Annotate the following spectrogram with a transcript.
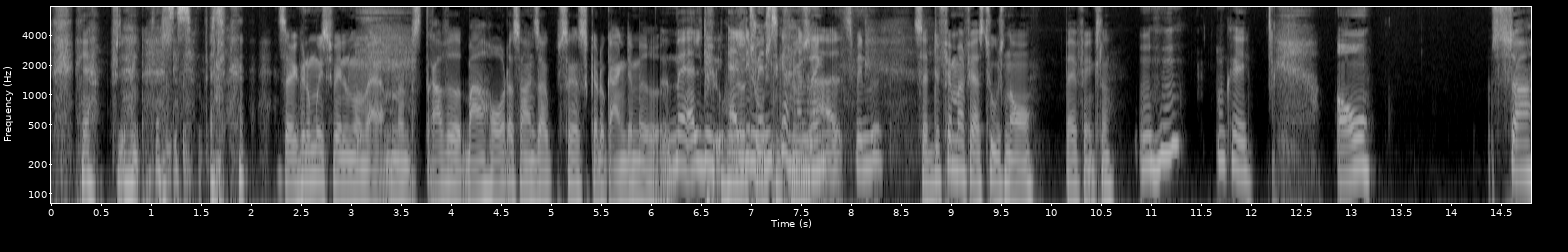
Ja, fordi han, så økonomisk svindel må være man straffet meget hårdt, og så, han så, så skal du gange det med Med alle de, alle de 100.000 mennesker, plus, han har svindlet. Så det er 75.000 år bag fængsel. Mhm. Okay. Og så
